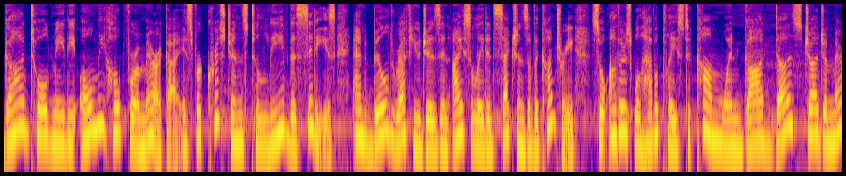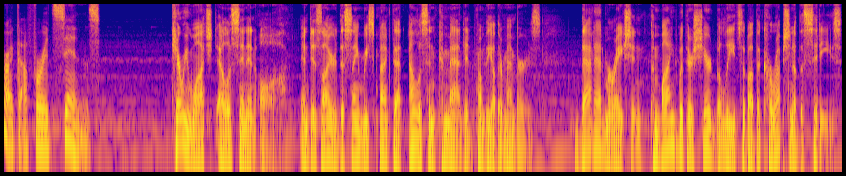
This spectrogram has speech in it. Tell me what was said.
God told me the only hope for America is for Christians to leave the cities and build refuges in isolated sections of the country so others will have a place to come when God does judge America for its sins. Kerry watched Ellison in awe and desired the same respect that Ellison commanded from the other members. That admiration, combined with their shared beliefs about the corruption of the cities,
